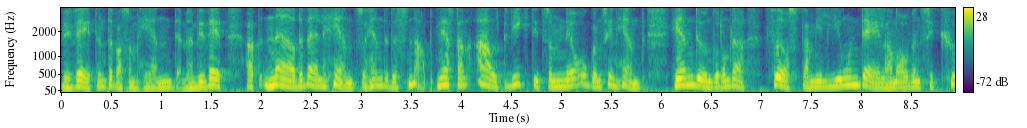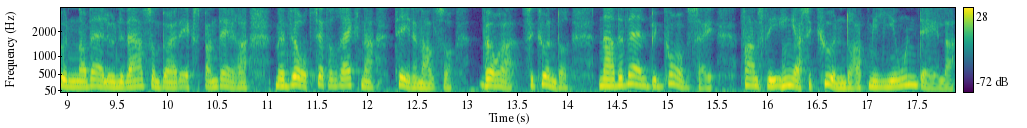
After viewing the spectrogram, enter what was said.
Vi vet inte vad som hände, men vi vet att när det väl hänt så hände det snabbt. Nästan allt viktigt som någonsin hänt hände under de där första miljondelarna av en sekund när väl universum började expandera. Med vårt sätt att räkna tiden alltså, våra sekunder. När det väl begav sig fanns det inga sekunder att miljondela.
